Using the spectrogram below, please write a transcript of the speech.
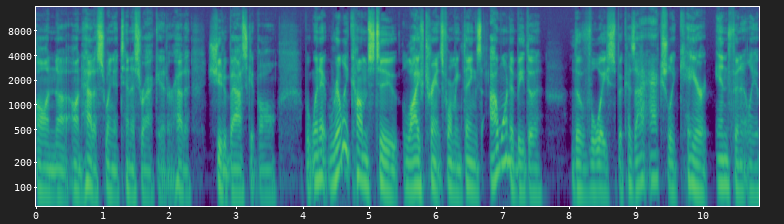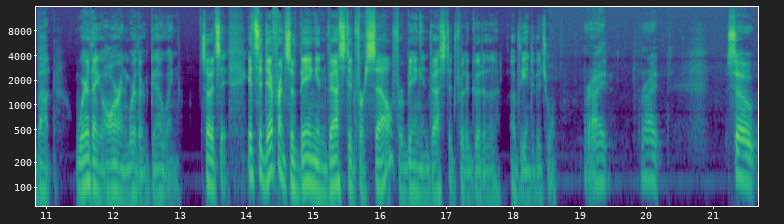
on uh, on how to swing a tennis racket or how to shoot a basketball. But when it really comes to life transforming things, I want to be the the voice because I actually care infinitely about where they are and where they're going. So it's it's the difference of being invested for self or being invested for the good of the of the individual. Right. Right. So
